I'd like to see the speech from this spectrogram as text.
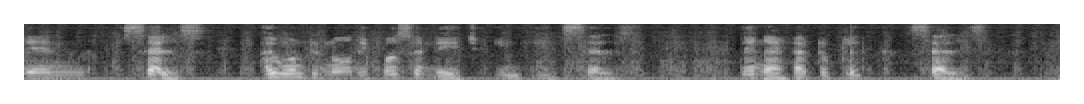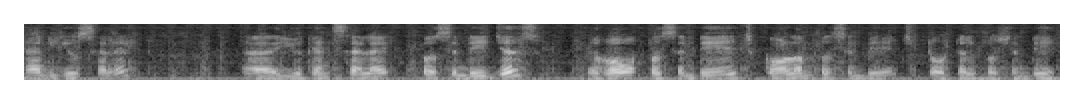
Then cells. I want to know the percentage in each cells. Then I have to click cells. And you select uh, you can select percentages row percentage column percentage total percentage.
